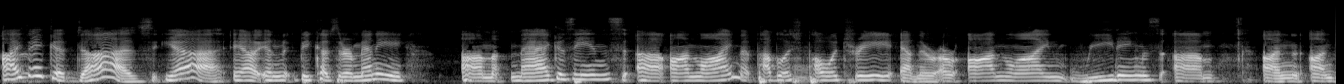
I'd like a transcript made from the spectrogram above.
I think it does. Yeah, yeah, and because there are many um, magazines uh, online that publish poetry, and there are online readings um, on on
